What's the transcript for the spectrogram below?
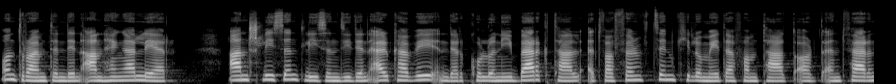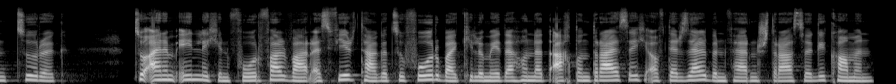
und räumten den Anhänger leer. Anschließend ließen sie den LKW in der Kolonie Bergtal etwa 15 Kilometer vom Tatort entfernt zurück. Zu einem ähnlichen Vorfall war es vier Tage zuvor bei Kilometer 138 auf derselben Fernstraße gekommen.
